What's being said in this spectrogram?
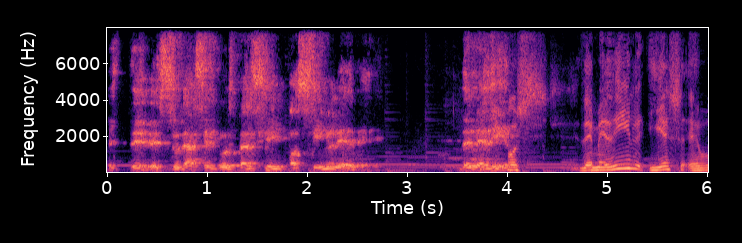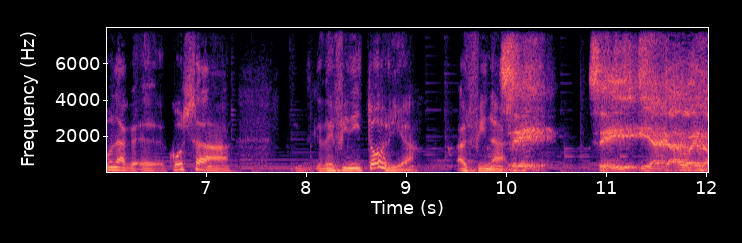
Este, es una circunstancia imposible de, de medir. De medir y es eh, una eh, cosa definitoria al final. Sí, sí, y acá, bueno,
